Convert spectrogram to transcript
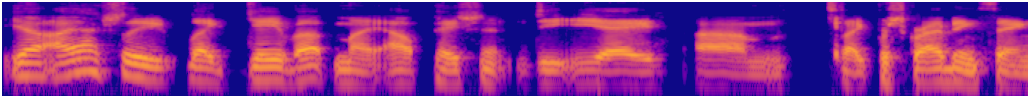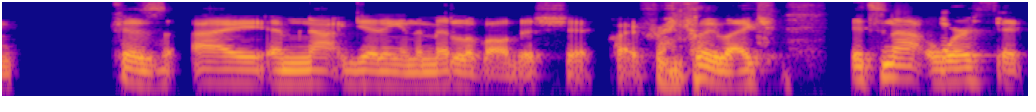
Yeah i actually like gave up my outpatient dea um like prescribing thing because I am not getting in the middle of all this shit. Quite frankly, like it's not worth it.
